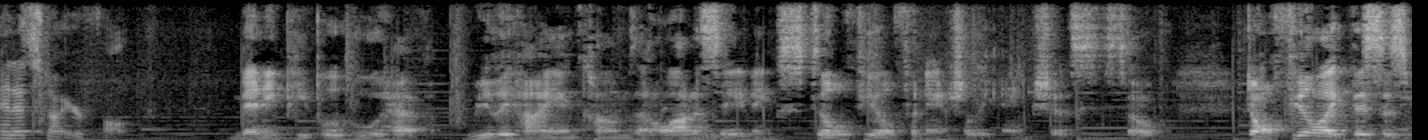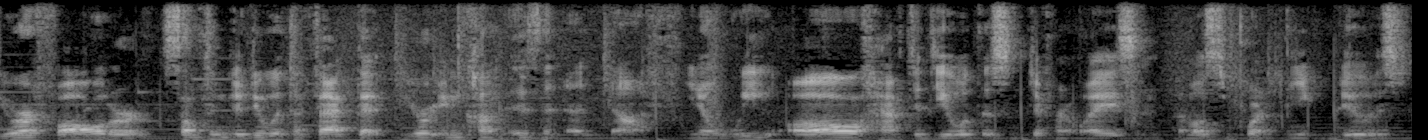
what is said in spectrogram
And it's not your fault many people who have really high incomes and a lot of savings still feel financially anxious. So don't feel like this is your fault or something to do with the fact that your income isn't enough. You know, we all have to deal with this in different ways. And the most important thing you can do is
